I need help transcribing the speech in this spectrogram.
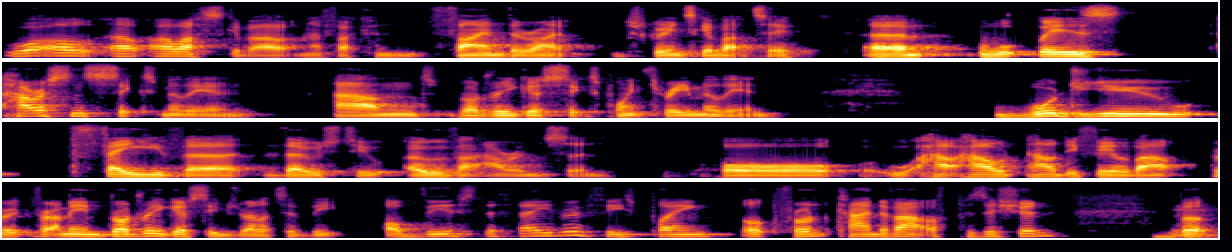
What I'll, I'll, I'll, ask about, and if I can find the right screen to get back to, um, is Harrison six million and Rodrigo six point three million. would you favour those two over Aaronson? Or how, how, how do you feel about? For, I mean, Rodrigo seems relatively obvious to favour if he's playing up front, kind of out of position. Mm-hmm. But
